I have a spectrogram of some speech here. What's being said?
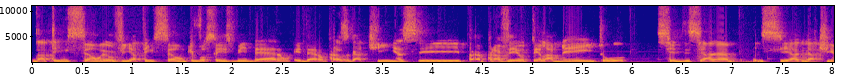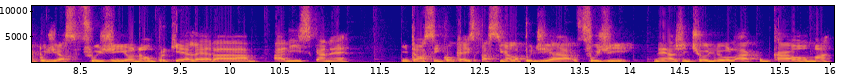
da atenção, eu vi a atenção que vocês me deram e deram para as gatinhas e para ver o telamento, se, se, a, se a gatinha podia fugir ou não, porque ela era arisca, né? Então, assim, qualquer espacinho ela podia fugir, né? A gente olhou lá com calma.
